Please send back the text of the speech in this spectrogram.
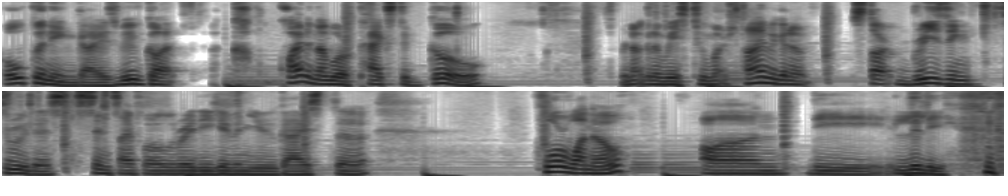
opening guys, we've got a, quite a number of packs to go. We're not going to waste too much time. We're going to start breezing through this since I've already given you guys the 410 on the Lillie.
